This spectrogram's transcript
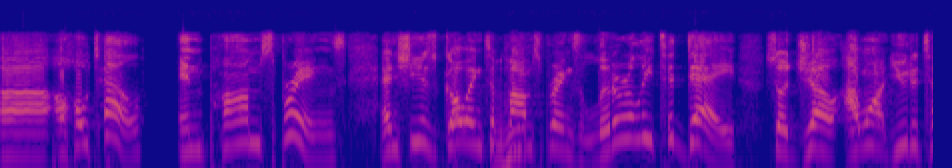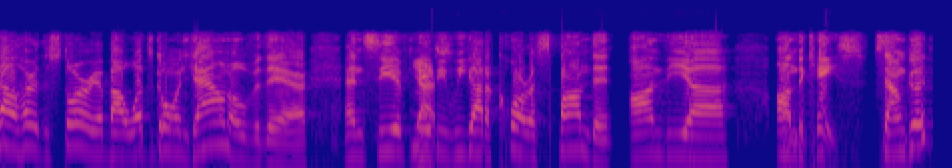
uh, a hotel in Palm Springs, and she is going to Mhm. Palm Springs literally today. So Joe, I want you to tell her the story about what's going down over there, and see if maybe Yes. we got a correspondent on the uh, on the case. Sound good?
